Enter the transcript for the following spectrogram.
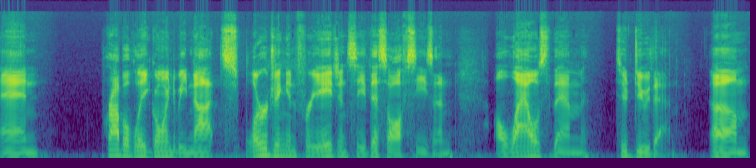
and probably going to be not splurging in free agency this offseason allows them to do that. Um,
